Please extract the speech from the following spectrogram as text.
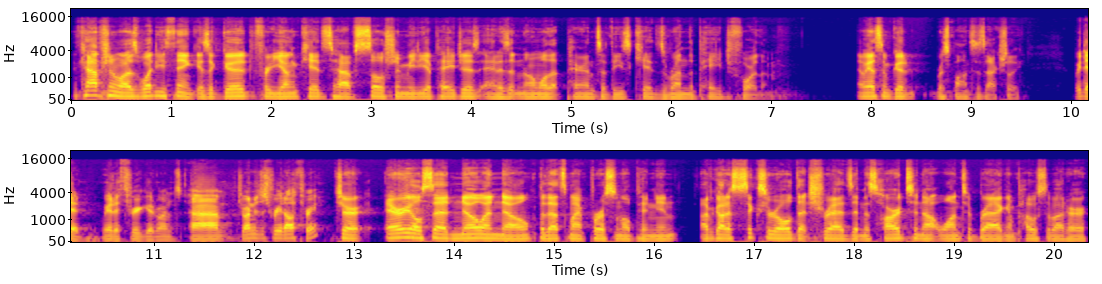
The caption was, "What do you think? Is it good for young kids to have social media pages, and is it normal that parents of these kids run the page for them?" And we had some good responses actually. we did. We had a three good ones. Um, do you want to just read all three? Sure. Arielle said no and no, but that's my personal opinion. I've got a six year old that shreds, and it's hard to not want to brag and post about her,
